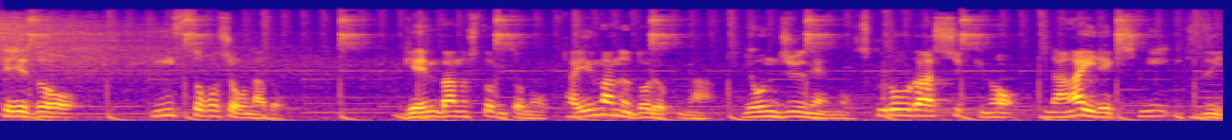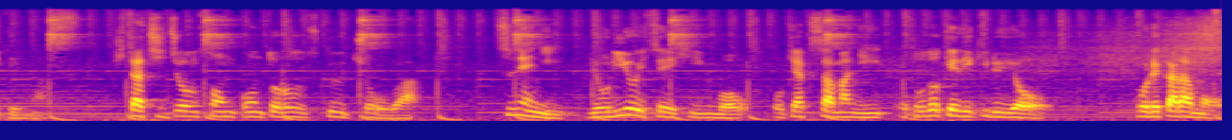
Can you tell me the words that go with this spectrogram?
製造品質保証など現場の人々のたゆまぬ努力が40年のスクロール圧縮機の長い歴史に息づいています。日立ジョンソンコントロール空調は常により良い製品をお客様にお届けできるようこれからも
